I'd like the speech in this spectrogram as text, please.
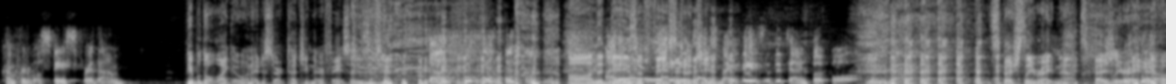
comfortable space for them people don't like it when I just start touching their faces. oh, the days of face touching. Touch my face with a ten foot pole. Especially right now. Especially right now.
